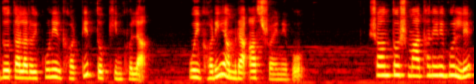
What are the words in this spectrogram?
দোতলার ওই কোণের ঘরটির দক্ষিণ খোলা। ওই ঘরেই আমরা আশ্রয় নেব। সন্তোষ মাথা নেড়ে বললে,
